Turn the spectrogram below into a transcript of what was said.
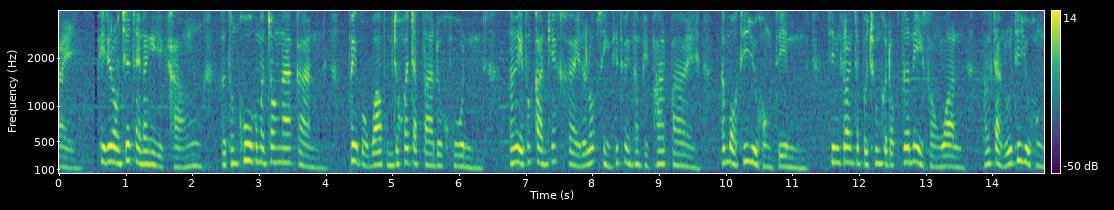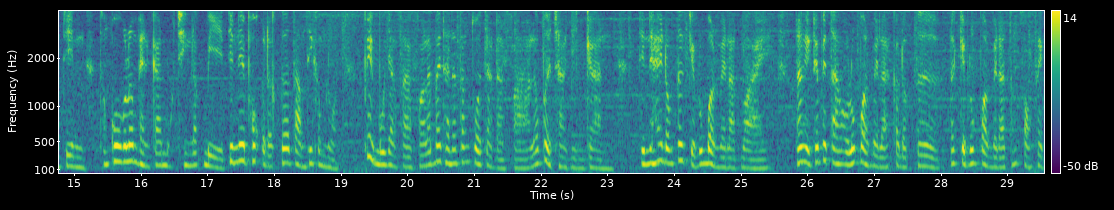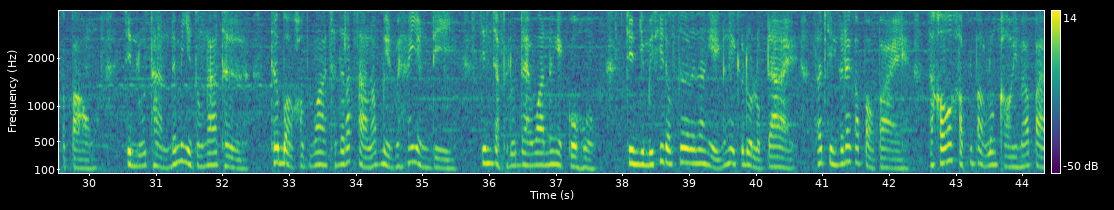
เพกได้ลองเชื่อใจนางเอกอีกครั้ง แล้วทั้งคู่ก็มาจ้องหน้ากัน เพกบอกว่าผมจะคอยจับตาดูคุณ นางเอกต้องการแก้ไขและลบสิ่งที่ตัวเองทำผิดพลาดไป และบอกที่อยู่ของจิน จินกำลังจะประชุมกับด็อกเตอร์ในอีก 2 วัน หลังจากรู้ที่อยู่ของจิน ทั้งคู่ก็เริ่มแผนการบุกชิงลักบีดจินได้พบกับด็อกเตอร์ตามที่กำหนดพระเอกบุกอย่างสายฟ้าและไม่ทันได้ตั้งตัวจากดาดฟ้าแล้วเปิดฉากยิงกัน จินได้ให้ด็อกเตอร์เก็บลูกบอลไวรัสไว้ นางเอกได้ไปตามเอาลูกบอลไวรัสกับด็อกเตอร์และเก็บลูกบอลไวรัสทั้งสองใส่กระเป๋า จินรู้ทันได้ไม่ยืนตรงหน้าเธอ เธอบอกเขาไปว่าฉันจะรักษาลักบีดไว้ให้อย่างดี จินจับพิรุธได้ว่านางเอกโกหก จินยิงไปที่ด็อกเตอร์และนางเอกนางเอกกระโดดหลบได้ แล้วจินก็ได้กระเป๋าไป แล้วเขาก็ขับวิบากลงเขาหิมะไป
